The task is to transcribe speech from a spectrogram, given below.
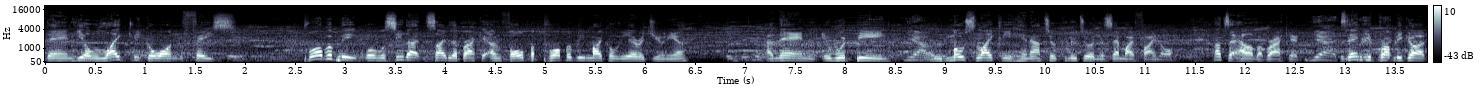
then he'll likely go on to face probably, well, we'll see that side of the bracket unfold, but probably Michael Liera Jr. And then it would be Yeah. uh, most likely Renato Canuto in the semifinal. That's a hell of a bracket. Yeah, then you've probably got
